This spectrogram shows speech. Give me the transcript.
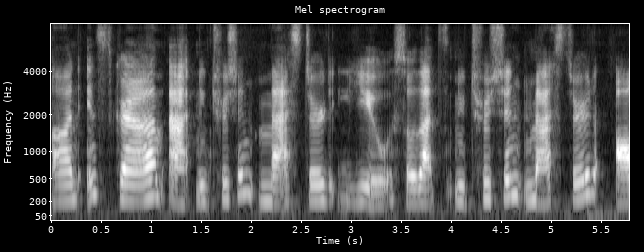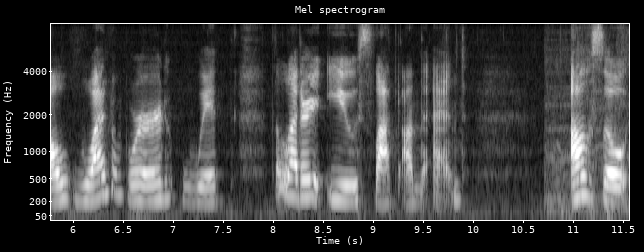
on Instagram at Nutrition Mastered You. So that's Nutrition Mastered, all one word with the letter U slapped on the end. Also,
